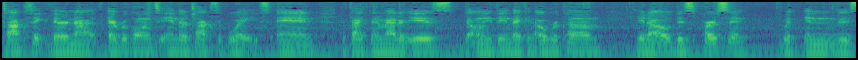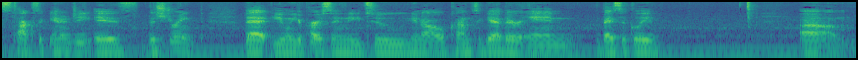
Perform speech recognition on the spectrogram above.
toxic. They're not ever going to end their toxic ways. And the fact of the matter is, the only thing that can overcome, you know, this person within this toxic energy is the strength that you and your person need to, you know, come together and basically um,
